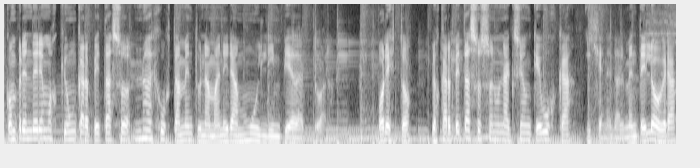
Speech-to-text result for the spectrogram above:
comprenderemos que un carpetazo no es justamente una manera muy limpia de actuar. Por esto, los carpetazos son una acción que busca, y generalmente logra,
